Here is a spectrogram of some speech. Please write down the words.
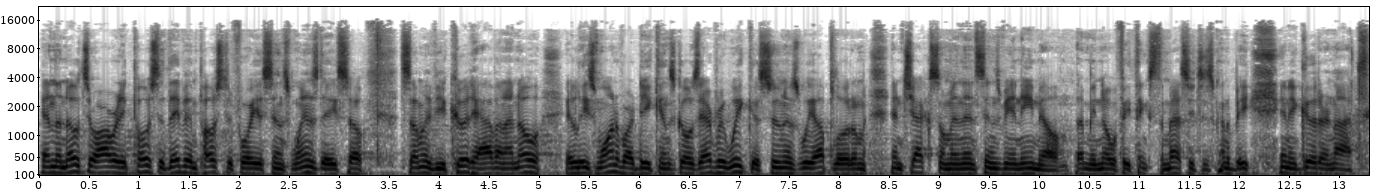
and the notes are already posted. They've been posted for you since Wednesday, so some of you could have. And I know at least one of our deacons goes every week as soon as we upload them and checks them and then sends me an email. Let me know if he thinks the message is going to be any good or not.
